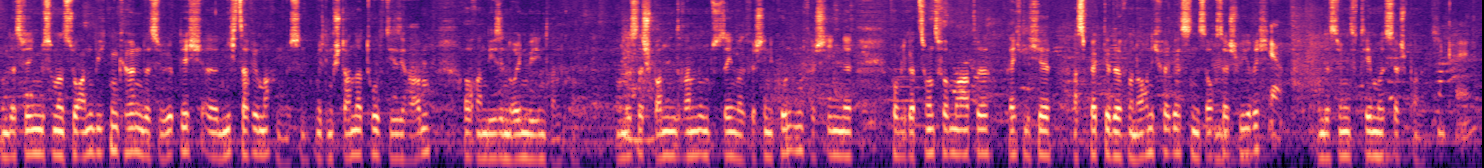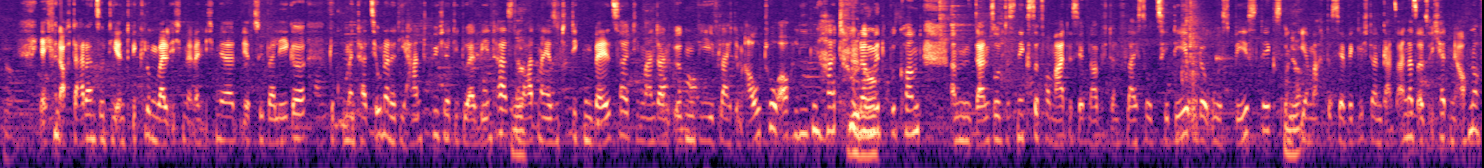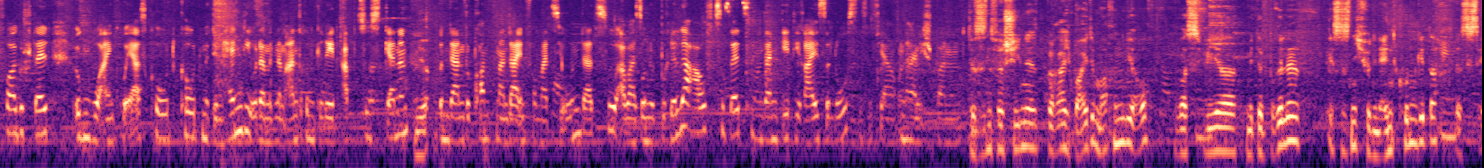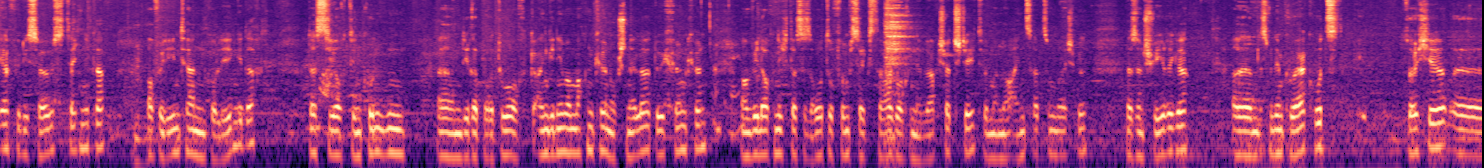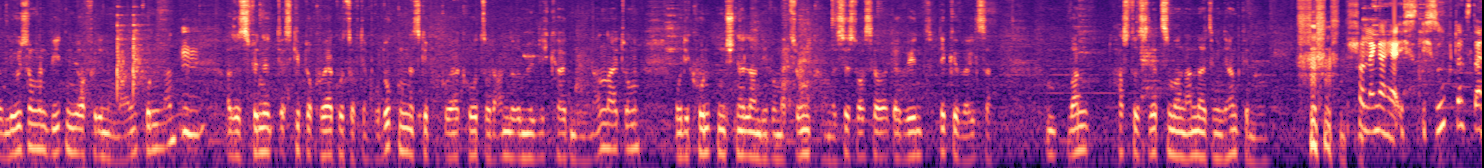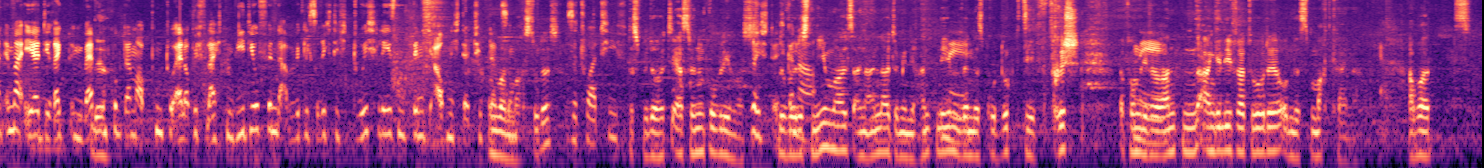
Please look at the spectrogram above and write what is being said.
Und deswegen müssen wir es so anbieten können, dass sie wirklich äh, nichts dafür machen müssen. Mit dem Standard-Tools, die sie haben, auch an diese neuen Medien drankommen. Und das ist das Spannende dran, um zu sehen, weil verschiedene Kunden verschiedene Publikationsformate, rechtliche Aspekte dürfen man auch nicht vergessen, ist auch sehr schwierig. Ja. Und deswegen das Thema ist sehr spannend. Okay. Ja. Ja, ich finde auch da dann so die Entwicklung, weil ich mir, wenn ich mir jetzt überlege, Dokumentation oder die Handbücher, die du erwähnt hast, Ja. da hat man ja so die dicken Wälzer, die man dann irgendwie vielleicht im Auto auch liegen hat oder Genau. mitbekommt. Ähm, dann so das nächste Format ist ja, glaube ich, dann vielleicht so CD oder USB-Sticks und Ja. ihr macht das ja wirklich dann ganz anders. Also ich hätte mir auch noch vorgestellt, irgendwo einen QR-Code Code mit dem Handy oder mit einem anderen Gerät abzuscannen Ja. und dann bekommt man da Informationen dazu. Aber so eine Brille aufzusetzen und dann geht die Reise los, das ist ja unheimlich spannend. Das sind verschiedene Bereiche, beide machen wir auch. Was wir mit der Brille, ist es nicht für den Endkunden gedacht, es ist eher für die Servicetechniker, auch für die internen Kollegen gedacht, dass sie auch den Kunden ähm, die Reparatur auch angenehmer machen können, auch schneller durchführen können. Okay. Man will auch nicht, dass das Auto fünf, sechs Tage auch in der Werkstatt steht, wenn man nur eins hat zum Beispiel. Das ist dann schwieriger. Ähm, das mit dem QR-Codes, solche äh, Lösungen bieten wir auch für den normalen Kunden an. Mhm. Also es, findet, es gibt auch QR-Codes auf den Produkten, es gibt QR-Codes oder andere Möglichkeiten in den Anleitungen, wo die Kunden schneller an die Informationen kommen. Das ist, du hast ja erwähnt, dicke Wälzer. Und Wann hast du das letzte Mal eine Anleitung in die Hand genommen? Schon länger her. Ich, ich suche das dann immer eher direkt im Web Ja. und gucke dann mal ob punktuell, ob ich vielleicht ein Video finde, aber wirklich so richtig durchlesen bin ich auch nicht der Typ Und wann dazu. machst du das? Situativ. Das bedeutet erst, wenn du ein Problem hast. Richtig, Du würdest genau. niemals eine Anleitung in die Hand nehmen, Nee. wenn das Produkt die frisch vom Nee. Lieferanten angeliefert wurde und das macht keiner. Ja. Aber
